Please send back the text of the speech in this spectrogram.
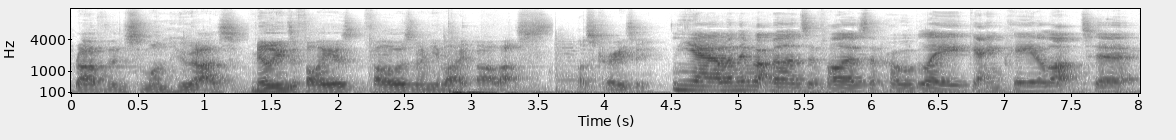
rather than someone who has millions of followers, followers, and then you're like, oh, that's that's crazy. Yeah, when they've got millions of followers, they're probably getting paid a lot to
